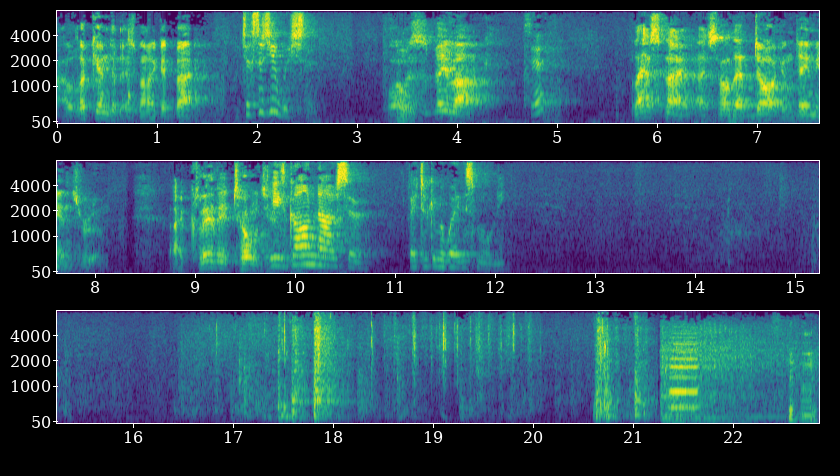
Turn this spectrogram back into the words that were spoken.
I'll look into this when I get back. Just as you wish, sir. Oh, Mrs. Baylock. Sir? Last night I saw that dog in Damien's room. I clearly told you. He's gone now, sir. They took him away this morning.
